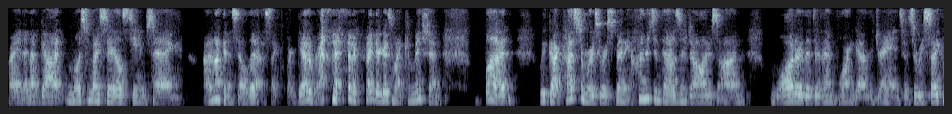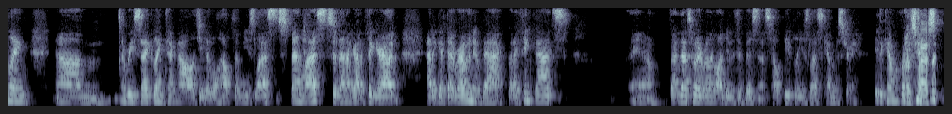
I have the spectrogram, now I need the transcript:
right? And I've got most of my sales team saying, "I'm not going to sell this. Like, forget about it. right? There goes my commission." But we've got customers who are spending hundreds and thousands of dollars on water that they're then pouring down the drain. So it's a recycling um, a recycling technology that will help them use less, spend less. So then I got to figure out how to get that revenue back. But I think that's, you know, that, that's what I really want to do with the business: help people use less chemistry. The chemical. That's fast.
